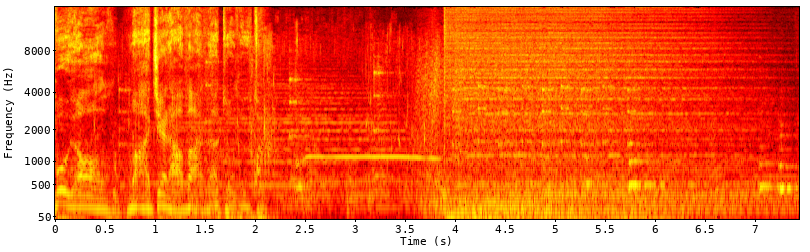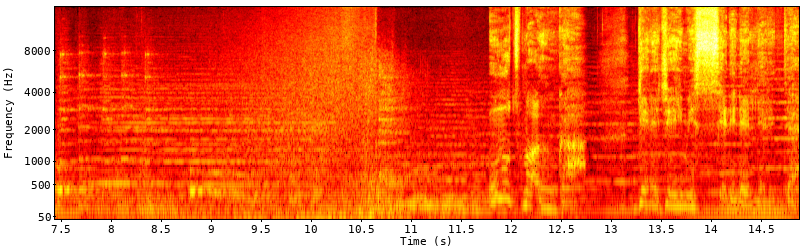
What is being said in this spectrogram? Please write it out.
Bu yol maceralarla doluydu. Unutma Inga, geleceğimiz senin ellerinde.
